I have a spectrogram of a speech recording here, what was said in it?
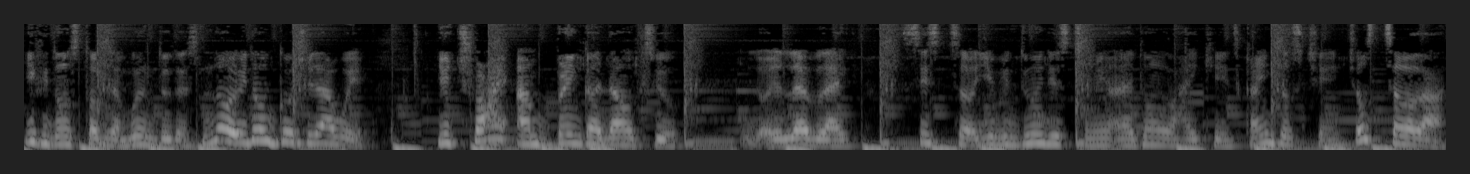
if you don't stop this, I'm going to do this. No, you don't go through that way. You try and bring her down to a level like, sister, you've been doing this to me and I don't like it. Can you just change? Just tell her.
